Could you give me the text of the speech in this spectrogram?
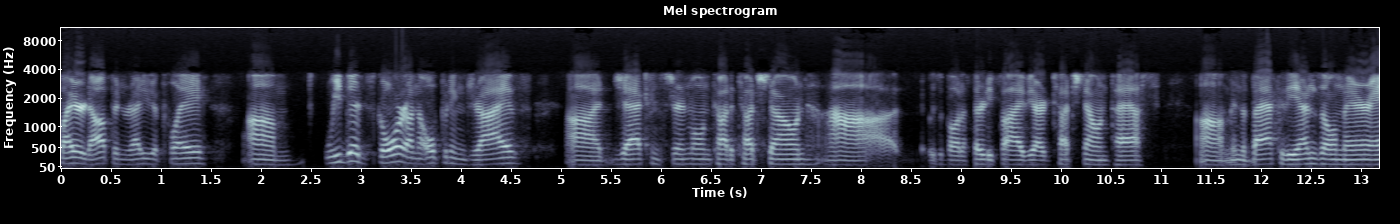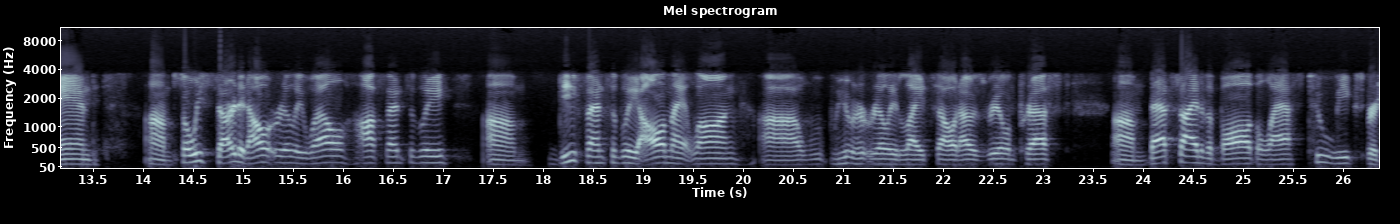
fired up and ready to play. Um, we did score on the opening drive. Uh, Jackson Sternmone caught a touchdown. Uh, it was about a 35 yard touchdown pass um, in the back of the end zone there. And um, so we started out really well offensively. Um, defensively, all night long, uh, we were really lights out. I was real impressed. Um, that side of the ball, the last two weeks for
